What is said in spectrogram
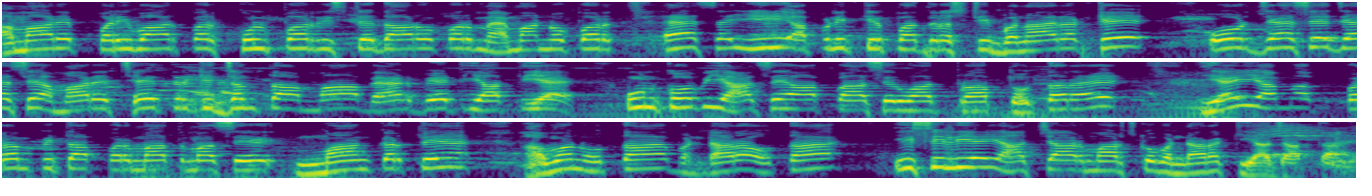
हमारे परिवार पर, कुल पर, रिश्तेदारों पर, मेहमानों पर ऐसे ही अपनी कृपा दृष्टि बनाए रखे। और जैसे जैसे हमारे क्षेत्र की जनता, माँ, बहन, बेटी आती है उनको भी यहाँ से आपका आशीर्वाद प्राप्त होता रहे। यही हम परमपिता परमात्मा से मांग करते हैं। हवन होता है भंडारा होता है इसीलिए यहाँ चार मार्च को भंडारा किया जाता है।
